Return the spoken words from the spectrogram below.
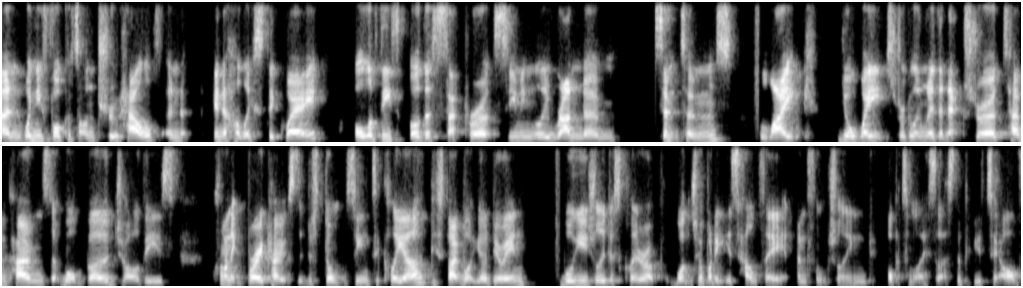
And when you focus on true health and in a holistic way, all of these other separate, seemingly random symptoms, like your weight struggling with an extra 10 pounds that won't budge, or these chronic breakouts that just don't seem to clear despite what you're doing, will usually just clear up once your body is healthy and functioning optimally. So that's the beauty of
